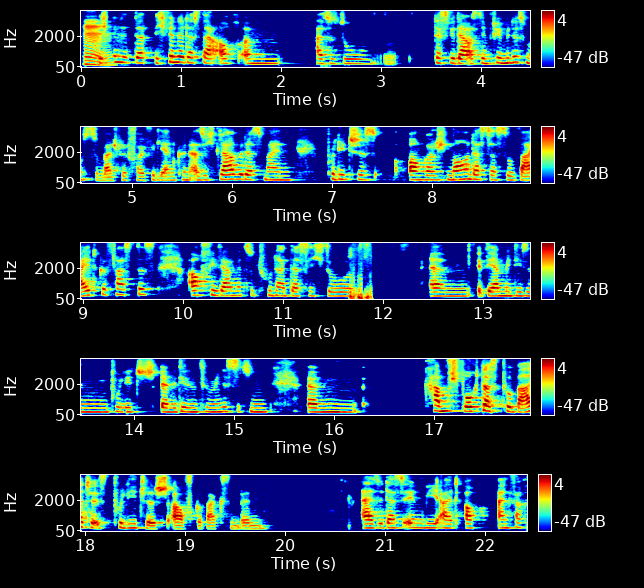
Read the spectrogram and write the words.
Hm. Ich, finde, da, ich finde, dass da auch, ähm, also so, dass wir da aus dem Feminismus zum Beispiel voll viel lernen können. Also ich glaube, dass mein politisches Engagement, dass das so weit gefasst ist, auch viel damit zu tun hat, dass ich so ähm, sehr mit diesem, politisch, äh, mit diesem feministischen ähm, Kampfspruch, das Private ist politisch aufgewachsen bin. Also dass irgendwie halt auch einfach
